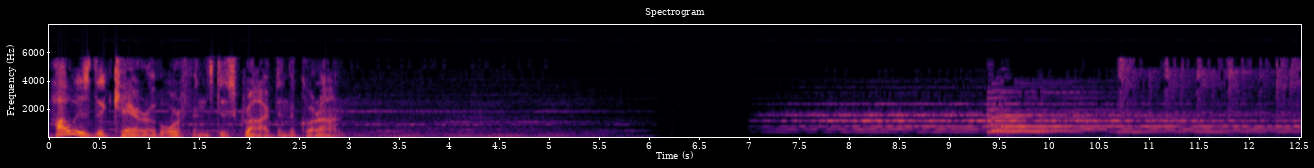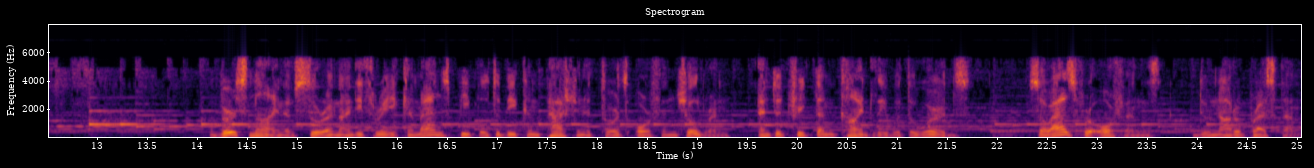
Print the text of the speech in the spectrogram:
How is the care of orphans described in the Quran? Verse 9 of Surah 93 commands people to be compassionate towards orphan children and to treat them kindly with the words, So as for orphans, do not oppress them.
